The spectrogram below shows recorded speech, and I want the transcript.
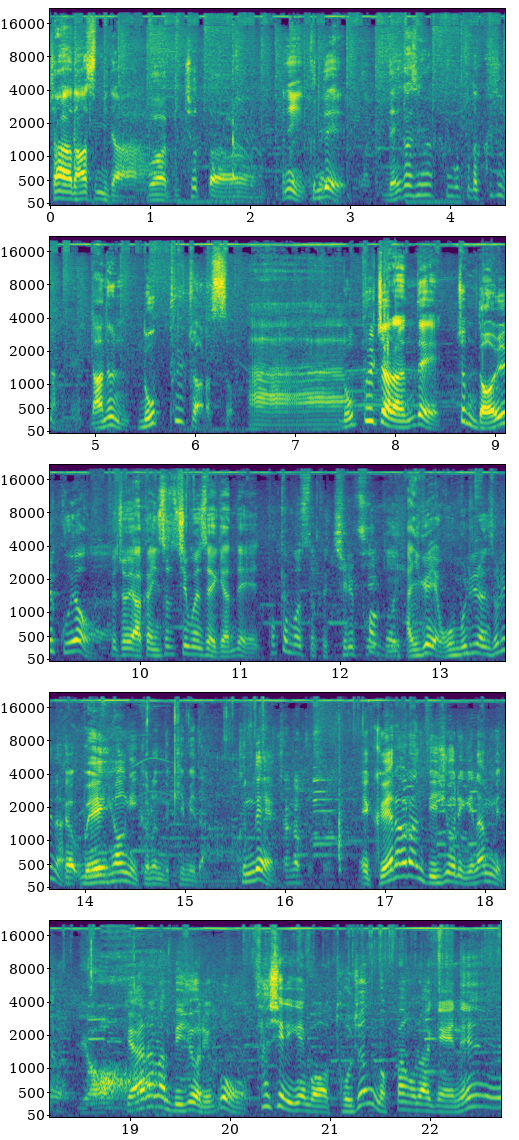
자 나왔습니다. 와, 미쳤다. 아니 근데 내가 생각한 것보다 크진 않네. 나는 높을 줄 알았어. 아. 높을 줄 알았는데 좀 넓고요. 그 저희 아까 인서트 찍으면서 얘기한데 포켓몬스터 그 질퍽이 아 이게 오물이라는 소리 나요. 그러니까 외형이 그런 느낌이다. 근데 장갑 줬어요 예, 괴랄한 비주얼이긴 합니다. 괴랄한 비주얼이고 사실 이게 뭐 도전 먹방으로 하기에는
